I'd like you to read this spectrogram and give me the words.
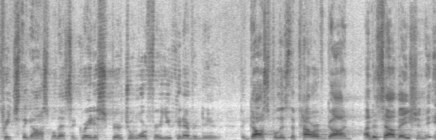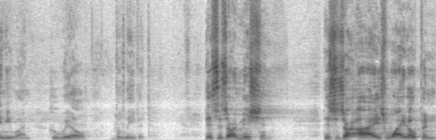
Preach the gospel. That's the greatest spiritual warfare you can ever do. The gospel is the power of God unto salvation to anyone who will believe it. This is our mission. This is our eyes wide open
